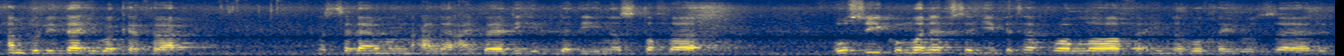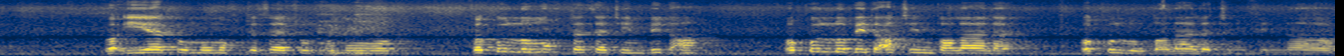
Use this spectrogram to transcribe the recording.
الحمد لله وكفى والسلام على عباده الذين اصطفى أوصيكم ونفسي بتقوى الله فإنه خير الزاد. وإياكم ومحدثات الأمور فكل محدثة بدعة وكل بدعة ضلالة وكل ضلالة في النار.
